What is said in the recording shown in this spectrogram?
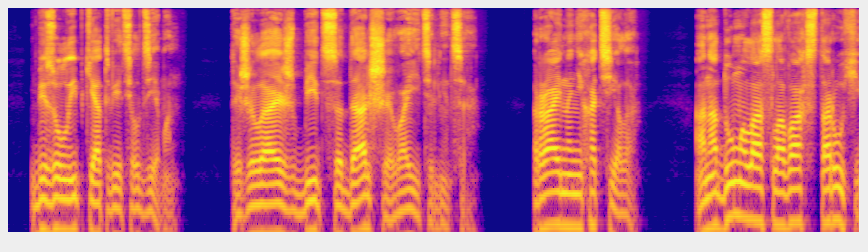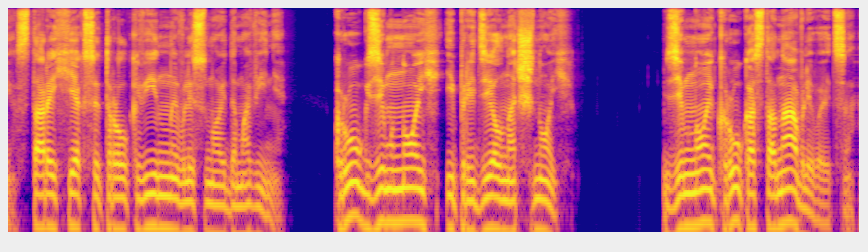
— без улыбки ответил демон. «Ты желаешь биться дальше, воительница?» Райна не хотела — она думала о словах старухи, старой Хексы Тролквинны в лесной домовине. «Круг земной и предел ночной». Земной круг останавливается.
